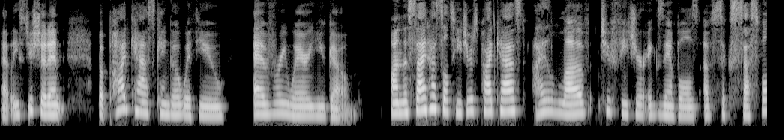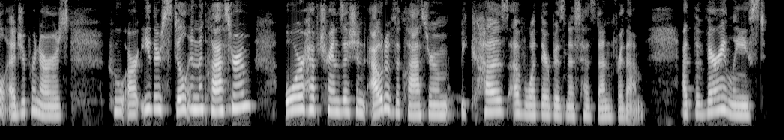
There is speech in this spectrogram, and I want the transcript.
at least you shouldn't, but podcasts can go with you everywhere you go. On the Side Hustle Teachers podcast, I love to feature examples of successful edupreneurs who are either still in the classroom or have transitioned out of the classroom because of what their business has done for them. At the very least,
